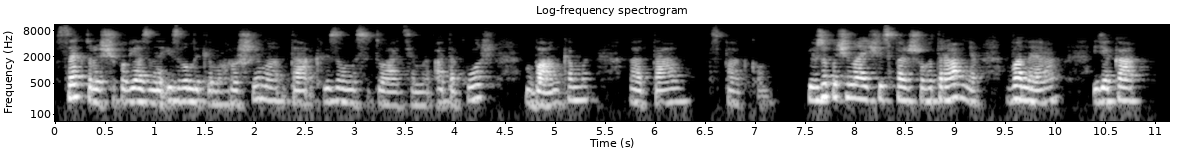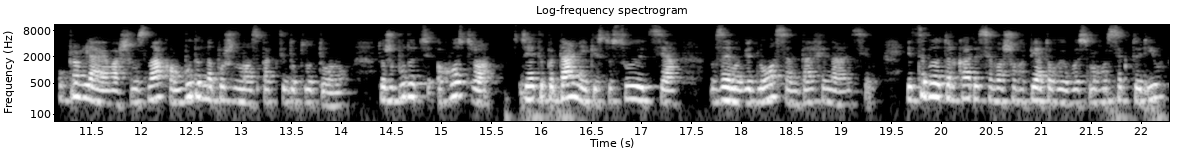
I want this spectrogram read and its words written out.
Сектору, що пов'язаний із великими грошима та кризовими ситуаціями, а також банками та спадком. І вже починаючи з 1 травня, Венера, яка управляє вашим знаком, буде в напруженому аспекті до Плутону. Тож будуть гостро стояти питання, які стосуються взаємовідносин та фінансів. І це буде торкатися вашого п'ятого і восьмого секторів,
